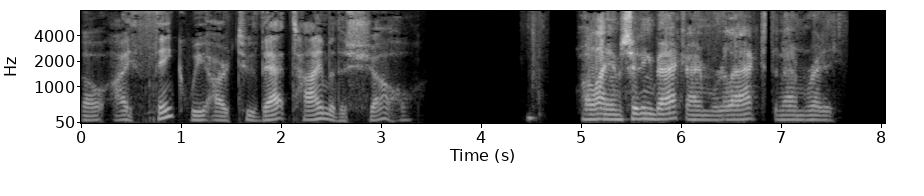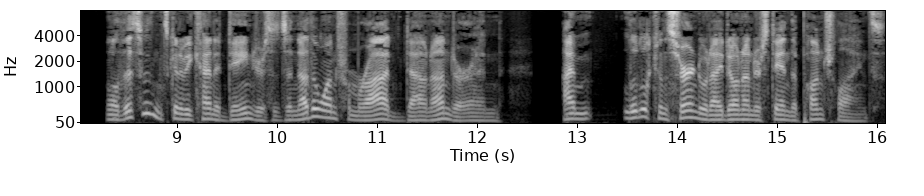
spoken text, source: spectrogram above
So I think we are to that time of the show. While I am sitting back, I'm relaxed and I'm ready. Well, this one's going to be kind of dangerous. It's another one from Rod Down Under, and I'm a little concerned when I don't understand the punchlines.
